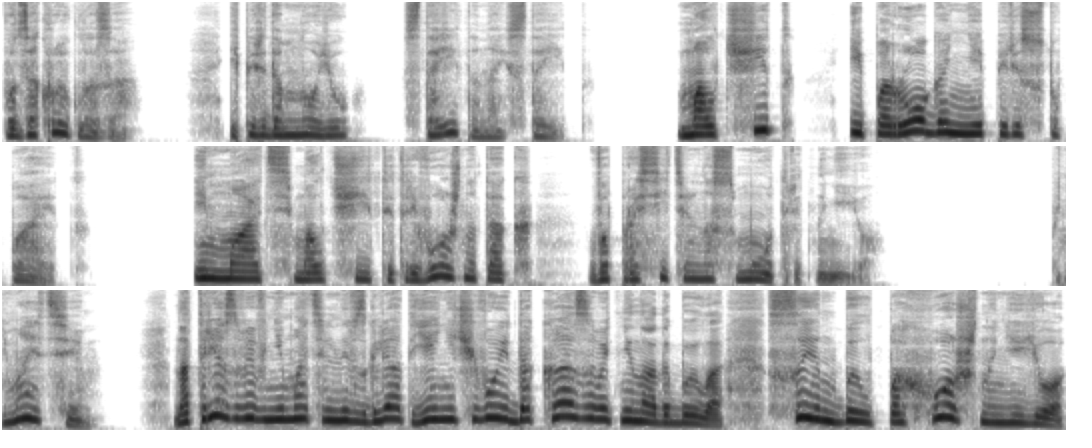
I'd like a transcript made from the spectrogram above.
Вот закрою глаза, и передо мною Стоит она и стоит. Молчит и порога не переступает. И мать молчит и тревожно так вопросительно смотрит на нее. Понимаете, на трезвый внимательный взгляд ей ничего и доказывать не надо было. Сын был похож на нее,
